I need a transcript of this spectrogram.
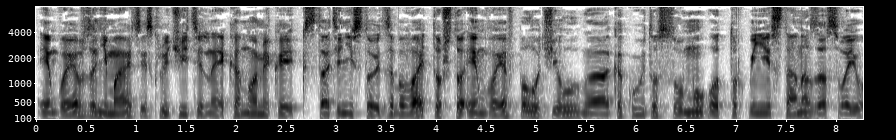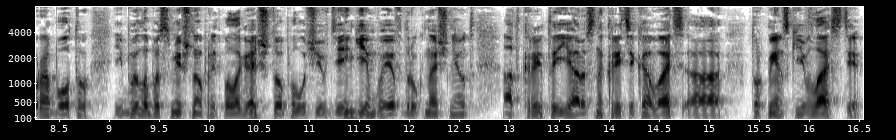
МВФ занимается исключительно экономикой. Кстати, не стоит забывать то, что МВФ получил а, какую-то сумму от Туркменистана за свою работу. И было бы смешно предполагать, что, получив деньги, МВФ вдруг начнет открыто и яростно критиковать а, туркменские власти.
